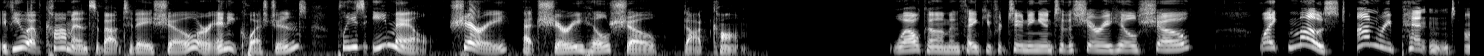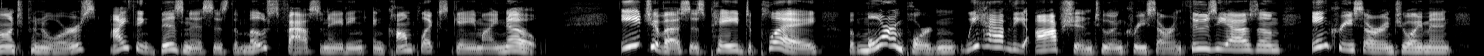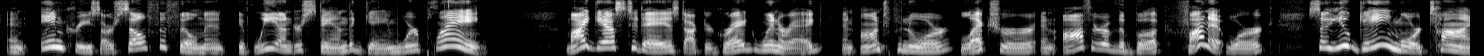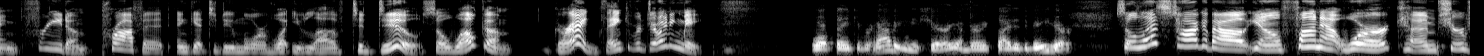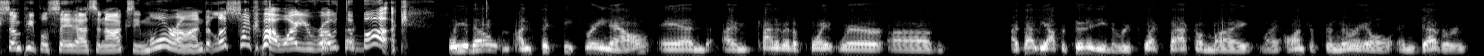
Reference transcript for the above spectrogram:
If you have comments about today's show or any questions, please email Cheri at sherryhillshow.com. Welcome and thank you for tuning into the Cheri Hill Show. Like most unrepentant entrepreneurs, I think business is the most fascinating and complex game I know. Each of us is paid to play, but more important, we have the option to increase our enthusiasm, increase our enjoyment, and increase our self fulfillment if we understand the game we're playing. My guest today is Dr. Greg Winteregg, an entrepreneur, lecturer, and author of the book Fun at Work, so you gain more time, freedom, profit, and get to do more of what you love to do. So, welcome, Greg. Thank you for joining me. Well, thank you for having me, Cheri. I'm very excited to be here. So let's talk about, you know, fun at work. I'm sure some people say that's an oxymoron, but let's talk about why you wrote the book. Well, you know, I'm 63 now, and I'm kind of at a point where um, I've had the opportunity to reflect back on my my entrepreneurial endeavors.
